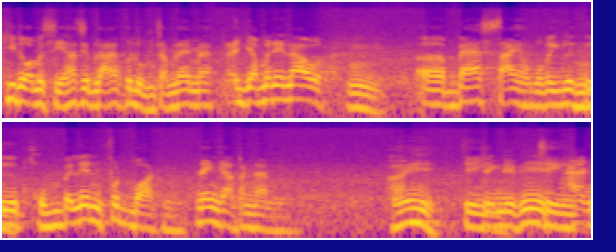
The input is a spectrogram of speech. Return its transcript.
ที่โดนไปสี่ห้าสิบล้านคุณหนุ่มจำได้ไหมยังไม่ได้เล่าแบดไซด์ของผมอีกเลยคือ ผมไปเล่นฟุตบอลเล่นการพนัน เฮ้ยจริงดิพี่จริงแทง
